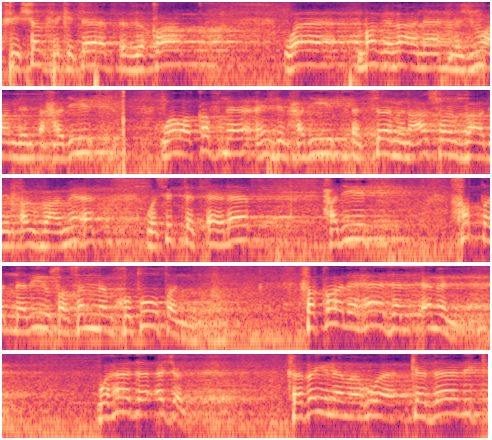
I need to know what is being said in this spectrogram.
في شرح كتاب الرقاق. ومر معنا مجموعة من الأحاديث ووقفنا عند الحديث الثامن عشر بعد الأربعمائة وستة آلاف حديث خط النبي صلى الله عليه وسلم خطوطا فقال هذا الأمل وهذا أجل فبينما هو كذلك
